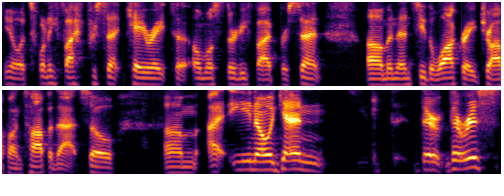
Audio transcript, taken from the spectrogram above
you know a 25% K rate to almost 35% um, and then see the walk rate drop on top of that. So, um, I, you know, again, there there is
